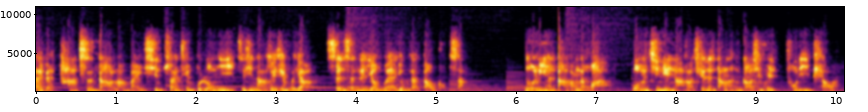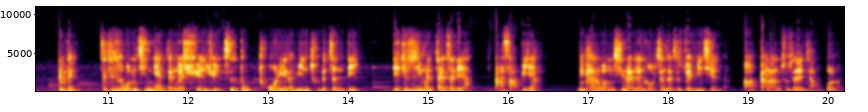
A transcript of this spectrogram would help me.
代表他知道老百姓赚钱不容易，这些纳税钱我要省省的用，我要用在刀口上。如果你很大方的话，我们今天拿到钱人当然很高兴，会投你一票啊，对不对？这就是我们今天整个选举制度脱离了民主的真谛，也就是因为在这里啊，大傻逼啊！你看我们现在人口政策是最明显的啊，刚刚主持人讲过了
